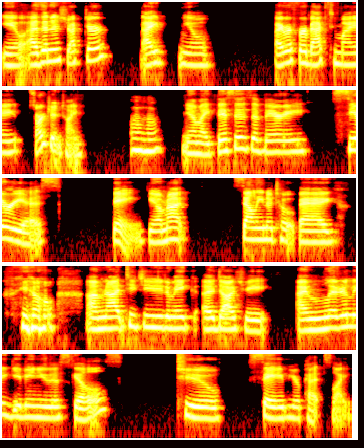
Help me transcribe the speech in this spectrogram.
you know, as an instructor, I, you know, I refer back to my sergeant time. Mm-hmm. You know, I'm like, this is a very serious thing. You know, I'm not selling a tote bag. You know, I'm not teaching you to make a dog treat. I'm literally giving you the skills to save your pet's life.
